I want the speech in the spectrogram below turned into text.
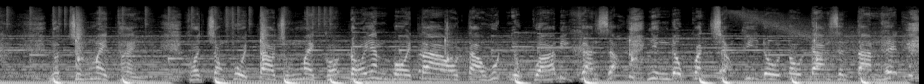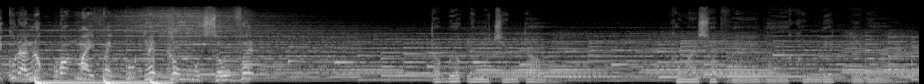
Nốt chúng mày thành. Khói trong phổi tao, chúng mày có đói ăn bòi tao. Tao hút nhiều quá bị khan giọng Nhưng đâu quan trọng khi đồ tao đang dần tan hết. Cũng đã lúc bọn mày phải cút hết, không một dấu vết. Tao bước lên một chuyến tàu. Không ai soát vé và không biết đi đâu.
